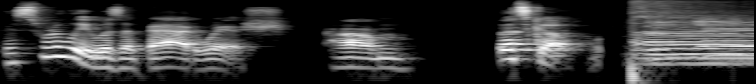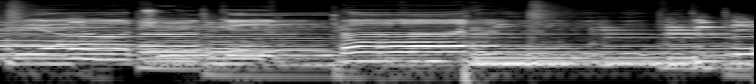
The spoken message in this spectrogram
this really was a bad wish. Um, let's go. All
